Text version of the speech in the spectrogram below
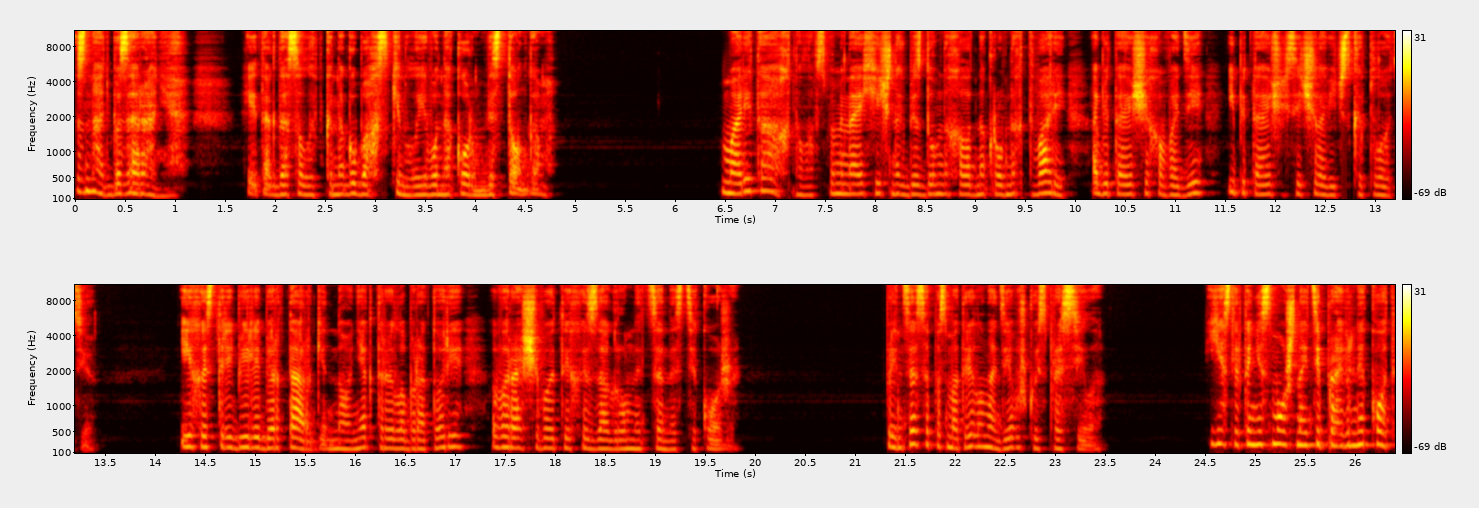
Знать бы заранее!» И тогда с улыбкой на губах скинула его на корм вестонгом. Марита ахнула, вспоминая хищных бездумных холоднокровных тварей, обитающих в воде и питающихся человеческой плотью. Их истребили бертарги, но некоторые лаборатории выращивают их из-за огромной ценности кожи. Принцесса посмотрела на девушку и спросила. «Если ты не сможешь найти правильный код,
